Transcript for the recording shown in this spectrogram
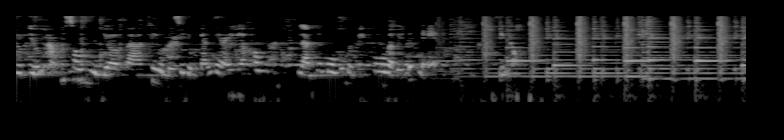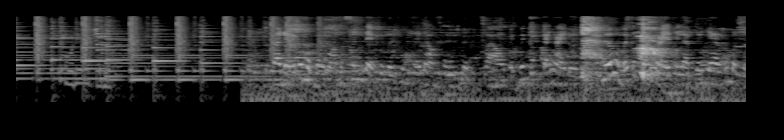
được dưỡng ẩm sâu nhiều giờ. Và khi mà mình sử dụng cả ngày là không làm cho môi của mình bị khô và bị nứt nẻ điểm và để có một bề ngoài xinh đẹp thì mình không thể nào phụ thuộc vào việc make up cả ngày được. Nếu mà make up cả ngày thì làm cho da của mình bị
